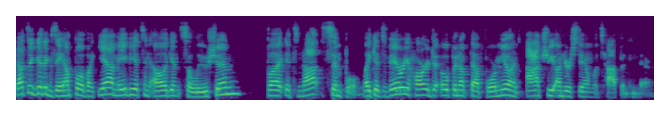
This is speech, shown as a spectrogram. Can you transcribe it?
That's a good example of like, yeah, maybe it's an elegant solution, but it's not simple. Like it's very hard to open up that formula and actually understand what's happening there.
